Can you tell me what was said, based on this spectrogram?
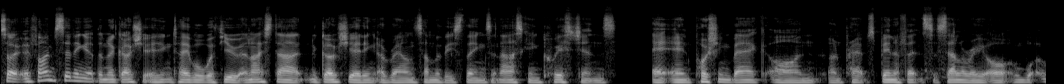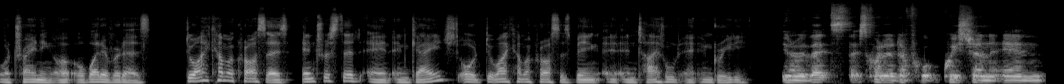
So, if I'm sitting at the negotiating table with you and I start negotiating around some of these things and asking questions and, pushing back on, on perhaps benefits, or salary, or, or training, or, or whatever it is, do I come across as interested and engaged, or do I come across as being uh, entitled and greedy? You know, that's that's quite a difficult question, and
